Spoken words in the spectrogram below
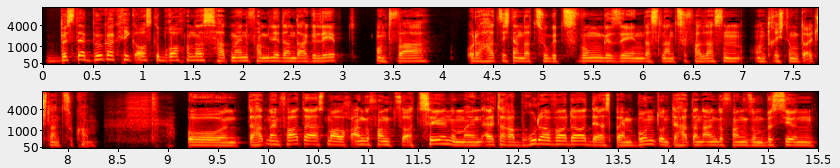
Bis der Bürgerkrieg ausgebrochen ist, hat meine Familie dann da gelebt und war oder hat sich dann dazu gezwungen gesehen, das Land zu verlassen und Richtung Deutschland zu kommen. Und da hat mein Vater erstmal auch angefangen zu erzählen und mein älterer Bruder war da, der ist beim Bund und der hat dann angefangen so ein bisschen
